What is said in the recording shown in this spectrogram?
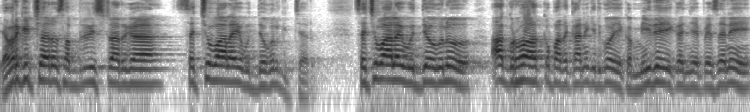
ఎవరికి ఇచ్చారు సబ్ రిజిస్ట్రార్గా? సచివాలయ ఉద్యోగులకు ఇచ్చారు. సచివాలయ ఉద్యోగులు ఆ గృహ హక్కు పథకానికి ఇదిగో ఇక మీదే ఇక అని చెప్పేసి అని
